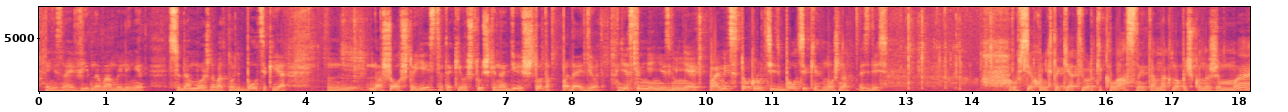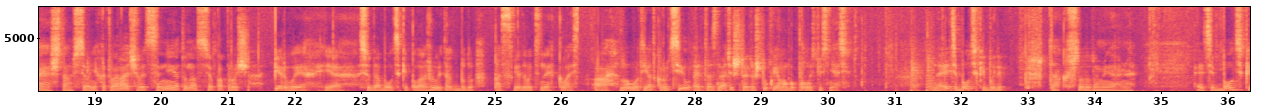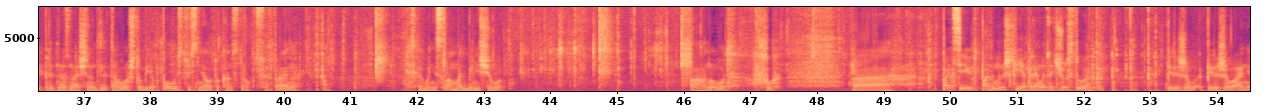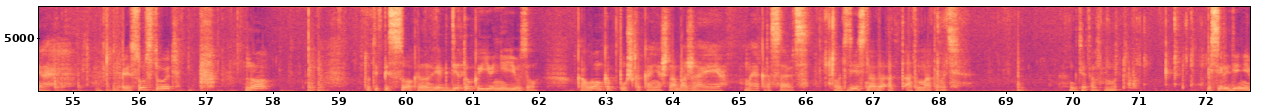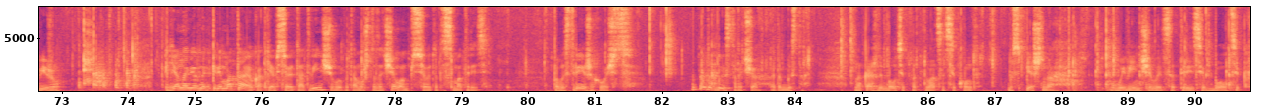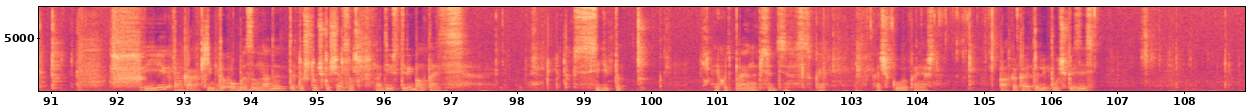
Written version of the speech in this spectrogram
я не знаю, видно вам или нет, сюда можно воткнуть болтик. Я нашел, что есть вот такие вот штучки. Надеюсь, что-то подойдет. Если мне не изменяет память, то крутить болтики нужно здесь. У всех у них такие отвертки классные, там на кнопочку нажимаешь, там все у них отворачивается. Нет, у нас все попроще. Первые я сюда болтики положу и так буду последовательно их класть. А, ну вот я открутил, это значит, что эту штуку я могу полностью снять. Да, эти болтики были так, что тут у меня? Эти болтики предназначены для того, чтобы я полностью снял эту конструкцию. Правильно? Как бы не сломать бы ничего. А, ну вот. Фу. А, потеют подмышки, я прям это чувствую. Пережив... Переживания присутствуют. Но тут и песок. Ну, я где только ее не юзал. Колонка пушка, конечно, обожаю ее, моя красавица. Вот здесь надо от, отматывать. Где там? Вот. Посередине вижу. Я, наверное, перемотаю, как я все это отвинчиваю, потому что зачем вам все это смотреть? Побыстрее же хочется. Вот это быстро, что? Это быстро. На каждый болтик по 20 секунд успешно вывинчивается третий болтик. И каким-то образом надо эту штучку сейчас, вот, надеюсь, три болта здесь. Сидит-то... Я хоть правильно все, сука, очкую, конечно. А, какая-то липучка здесь.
